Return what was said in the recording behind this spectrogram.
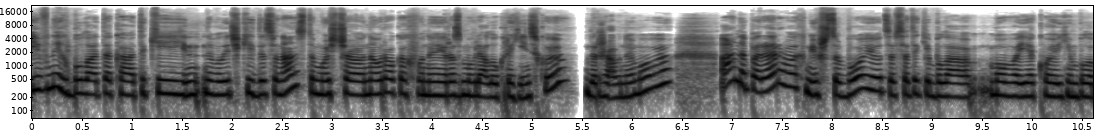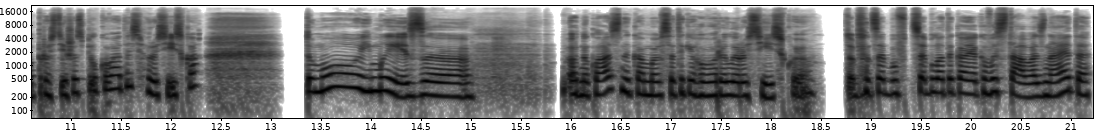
і в них була така такий невеличкий дисонанс, тому що на уроках вони розмовляли українською державною мовою, а на перервах між собою це все-таки була мова, якою їм було простіше спілкуватись, російська. Тому і ми з однокласниками все-таки говорили російською. Тобто, це був це була така як вистава, знаєте,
